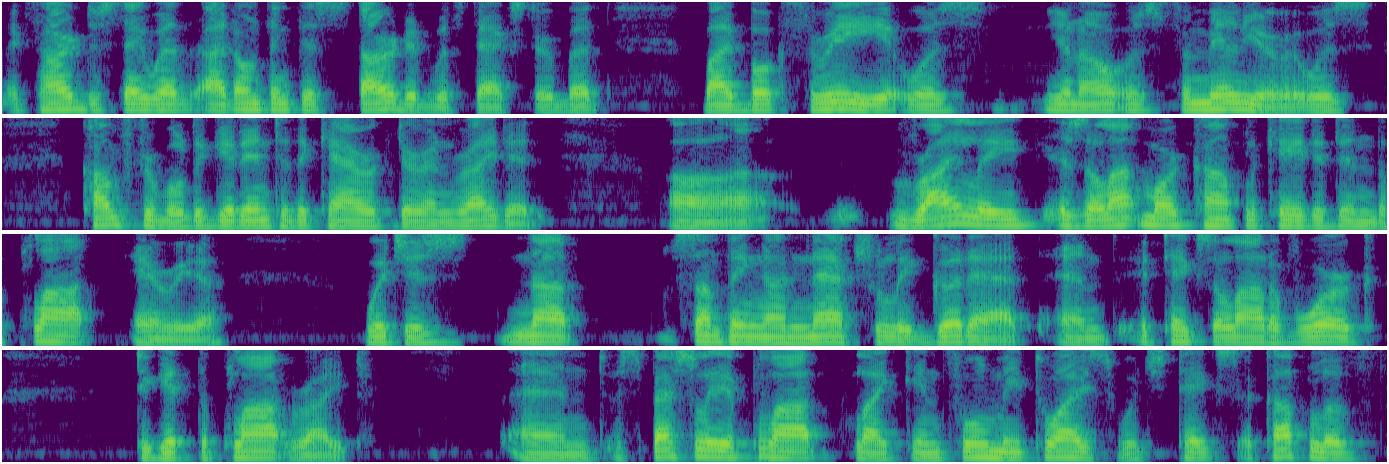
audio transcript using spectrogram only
It's hard to say whether I don't think this started with Dexter, but by book three, it was you know it was familiar. It was comfortable to get into the character and write it. Uh, Riley is a lot more complicated in the plot area, which is not something I'm naturally good at, and it takes a lot of work to get the plot right. And especially a plot like in Fool Me Twice, which takes a couple of,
